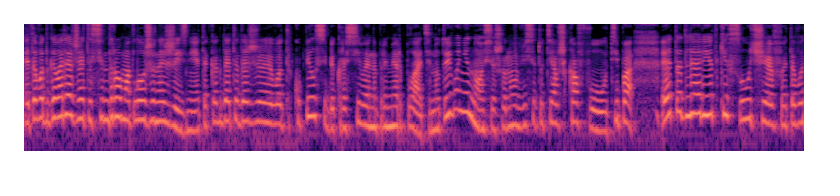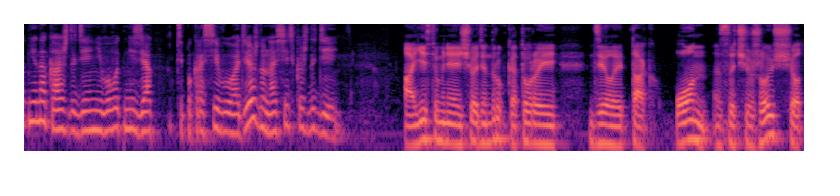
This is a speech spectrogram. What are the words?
Это вот говорят же, это синдром отложенной жизни. Это когда ты даже вот купил себе красивое, например, платье, но ты его не носишь, оно висит у тебя в шкафу. Типа, это для редких случаев, это вот не на каждый день, его вот нельзя, типа, красивую одежду носить каждый день. А есть у меня еще один друг, который делает так. Он за чужой счет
